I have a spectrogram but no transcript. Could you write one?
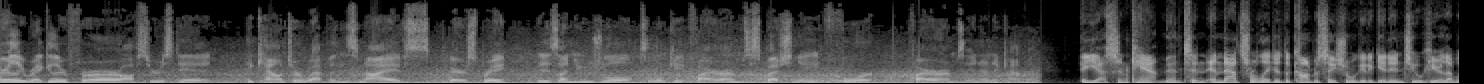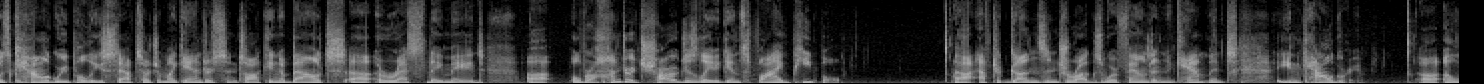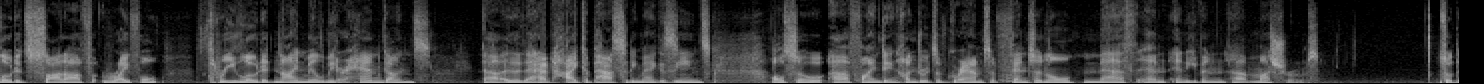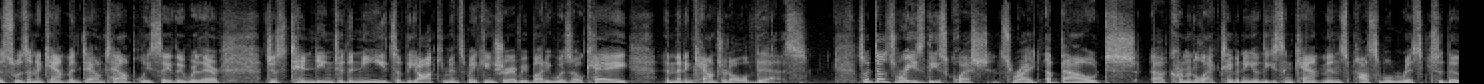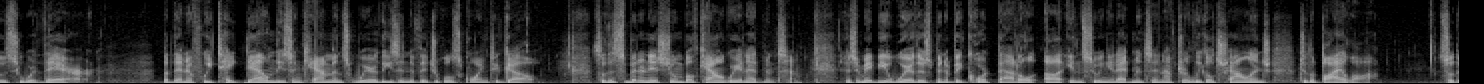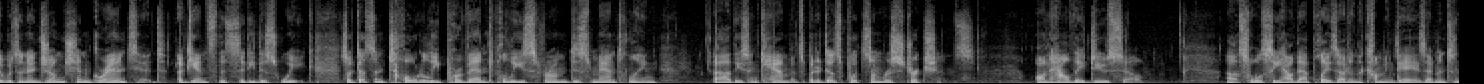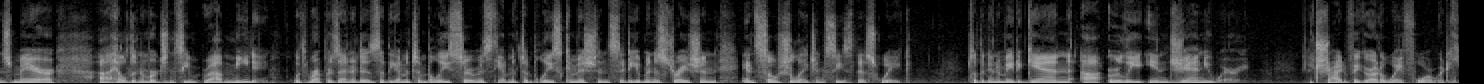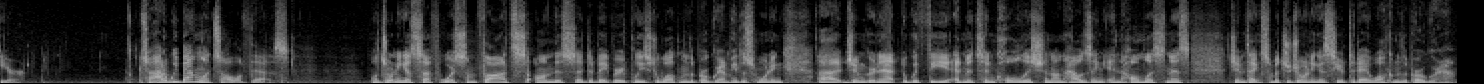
fairly regular for our officers to encounter weapons, knives, bear spray. It is unusual to locate firearms, especially for firearms in an encampment. Yes, encampment. And, and that's related to the conversation we're going to get into here. That was Calgary Police Staff Sergeant Mike Anderson talking about uh, arrests they made. Uh, over 100 charges laid against five people. Uh, after guns and drugs were found in an encampment in Calgary uh, a loaded sawed off rifle, three loaded 9 millimeter handguns uh, that had high capacity magazines. Also, uh, finding hundreds of grams of fentanyl, meth, and, and even uh, mushrooms. So, this was an encampment downtown. Police say they were there just tending to the needs of the occupants, making sure everybody was okay, and then encountered all of this. So it does raise these questions, right, about uh, criminal activity in these encampments, possible risk to those who were there. But then if we take down these encampments, where are these individuals going to go? So this has been an issue in both Calgary and Edmonton. As you may be aware, there's been a big court battle uh, ensuing in Edmonton after a legal challenge to the bylaw. So there was an injunction granted against the city this week. So it doesn't totally prevent police from dismantling uh, these encampments, but it does put some restrictions on how they do so. Uh, so we'll see how that plays out in the coming days. Edmonton's mayor uh, held an emergency uh, meeting with representatives of the Edmonton Police Service, the Edmonton Police Commission, city administration, and social agencies this week. So they're going to meet again uh, early in January to try to figure out a way forward here. So, how do we balance all of this? Well, joining us uh, for some thoughts on this uh, debate, very pleased to welcome to the program here this morning uh, Jim Gurnett with the Edmonton Coalition on Housing and Homelessness. Jim, thanks so much for joining us here today. Welcome to the program.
